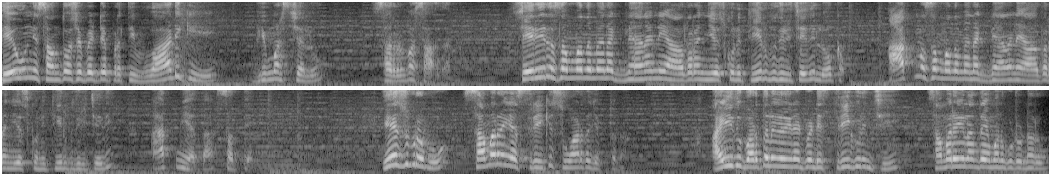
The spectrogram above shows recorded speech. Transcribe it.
దేవుణ్ణి సంతోషపెట్టే ప్రతి వాడికి విమర్శలు సర్వసాధారణం. శరీర సంబంధమైన జ్ఞానాన్ని ఆధారం చేసుకుని తీర్పు తీర్చేది లోకం. ఆత్మ సంబంధమైన జ్ఞానాన్ని ఆధారం చేసుకుని తీర్పు తీర్చేది ఆత్మీయత సత్యం. యేసుప్రభు సమరయ్య సమరయ స్త్రీకి సువార్త చెప్తున్నాడు. ఐదు భర్తలు కలిగినటువంటి స్త్రీ గురించి సమరయులంతా ఏమనుకుంటున్నారు?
